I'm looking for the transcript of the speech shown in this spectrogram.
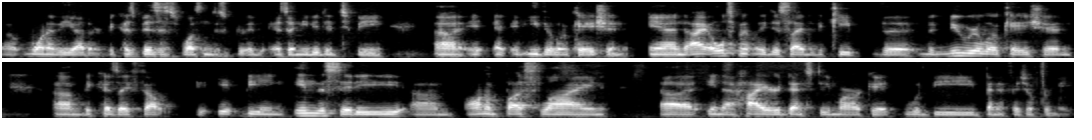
uh, one or the other because business wasn't as good as I needed it to be uh, at, at, either location. And I ultimately decided to keep the the newer location um, because I felt it being in the city um, on a bus line. Uh, in a higher density market would be beneficial for me.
